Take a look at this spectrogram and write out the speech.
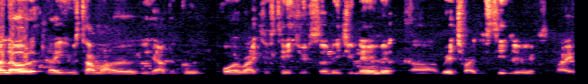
I know, that, like you was talking about earlier, you have the group Poor Righteous Teachers. So did you name Mhm. it uh, Rich Righteous Teachers, like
